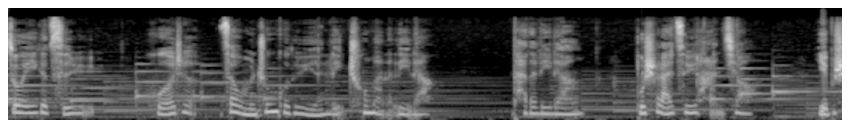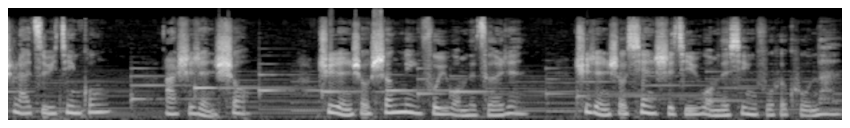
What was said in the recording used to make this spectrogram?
作为一个词语，“活着”在我们中国的语言里充满了力量。它的力量，不是来自于喊叫，也不是来自于进攻，而是忍受。去忍受生命赋予我们的责任，去忍受现实给予我们的幸福和苦难、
